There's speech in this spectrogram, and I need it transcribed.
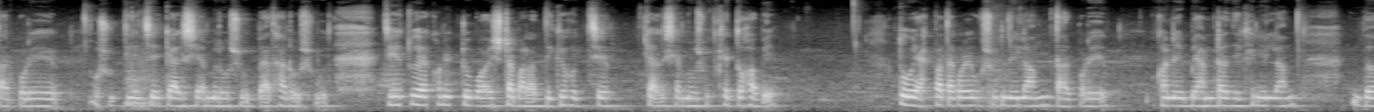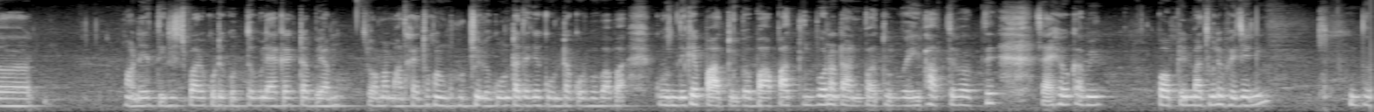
তারপরে ওষুধ দিয়েছে, ক্যালসিয়ামের ওষুধ, ব্যথার ওষুধ। যেহেতু এখন একটু বয়সটা বাড়ার দিকে হচ্ছে, ক্যালসিয়ামের ওষুধ খেতে হবে। তো এক পাতা করে ওষুধ নিলাম। তারপরে ওখানে ব্যায়ামটা দেখে নিলাম। মানে তিরিশ বার করে করতে বলে এক একটা ব্যায়াম। তো আমার মাথায় তখন ঘুরছিল, কোনটা থেকে কোনটা করব বাবা? কোন দিকে পা তুলবো? বা পা তুলবো না ডান পা তুলবো? এই ভাবতে ভাবতে যাই হোক, আমি পমপ্লেট মাছগুলো ভেজে নিই। তো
